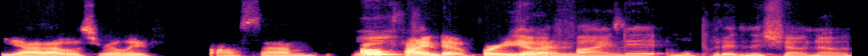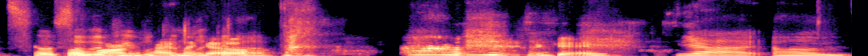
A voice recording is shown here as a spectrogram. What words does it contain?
yeah, that was really awesome. Well, I'll find it for you. Yeah, and find it and we'll put it in the show notes. It was so a long time ago. okay. Yeah. Um,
